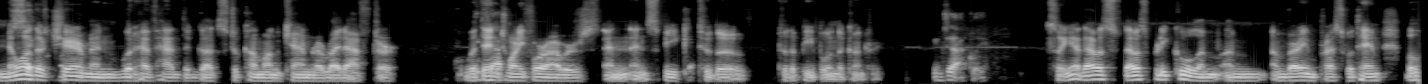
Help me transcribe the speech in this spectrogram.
no Six other months. chairman would have had the guts to come on camera right after within Exactly. 24 hours and and speak to the to the people in the country. Exactly. so yeah that was that was pretty cool i'm i'm i'm very impressed with him but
